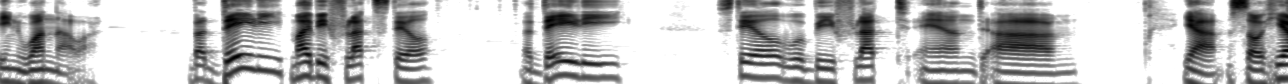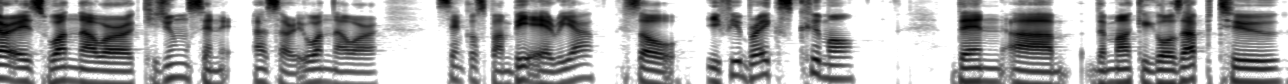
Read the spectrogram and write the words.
in 1 hour. But daily might be flat still. A daily still will be flat and um, yeah, so here is 1 hour Kijun Sen, uh, sorry, 1 hour Senko Span B area. So if it breaks Kumo, then um, the market goes up to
